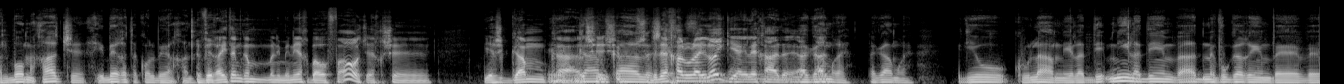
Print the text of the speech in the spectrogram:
אלבום אחד שחיבר את הכל ביחד. וראיתם גם, אני מניח, בהופעות, שאיך שיש גם קהל, גם ש- ש- קהל שבדרך כלל אולי לא הגיע אליך. עד- לגמרי, לגמרי. הגיעו כולם, ילדים, מילדים ועד מבוגרים ו- ו-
